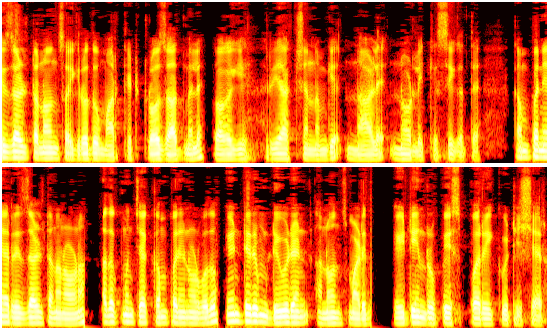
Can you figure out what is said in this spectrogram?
result announce ಆಗಿರೋದು ಮಾರ್ಕೆಟ್ ಕ್ಲೋಸ್ ಆದ್ಮೇಲೆ ಹಾಗಾಗಿ ರಿಯಾಕ್ಷನ್ ನಮಗೆ ನಾಳೆ ನೋಡ್ಲಿಕ್ಕೆ ಸಿಗುತ್ತೆ. ಕಂಪನಿಯ ರಿಸಲ್ಟ್ ಅನ್ನ ನೋಡೋಣ. ಅದಕ್ಕೆ ಮುಂಚೆ ಕಂಪನಿ ನೋಡಬಹುದು ಇಂಟಿರಿಮ್ ಡಿವಿಡೆಂಡ್ ಅನೌನ್ಸ್ ಮಾಡಿದೆ eighteen rupees per equity share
